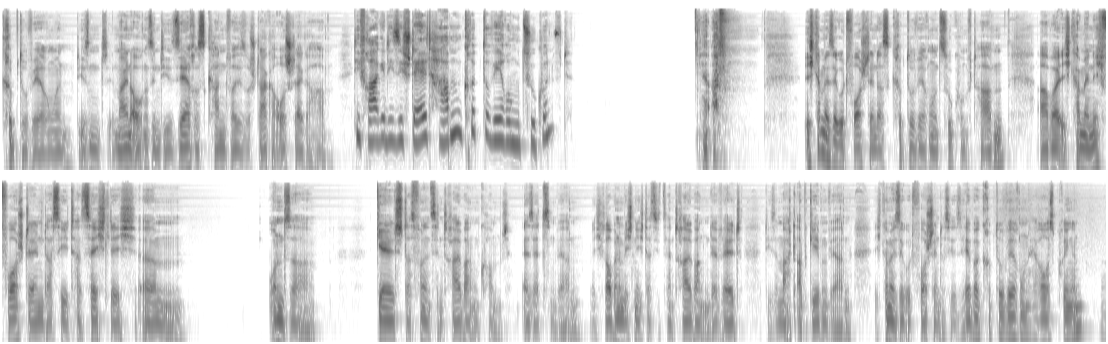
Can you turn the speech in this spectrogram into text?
Kryptowährungen. Die sind, in meinen Augen sind die sehr riskant, weil sie so starke Ausschläge haben. Die Frage, die sie stellt, haben Kryptowährungen Zukunft? Ja, ich kann mir sehr gut vorstellen, dass Kryptowährungen Zukunft haben, aber ich kann mir nicht vorstellen, dass sie tatsächlich ähm, unser Geld, das von den Zentralbanken kommt, ersetzen werden. Ich glaube nämlich nicht, dass die Zentralbanken der Welt diese Macht abgeben werden. Ich kann mir sehr gut vorstellen, dass sie selber Kryptowährungen herausbringen. Ja.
